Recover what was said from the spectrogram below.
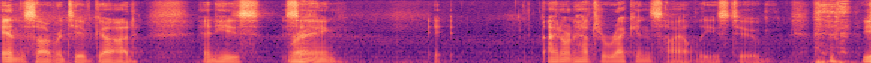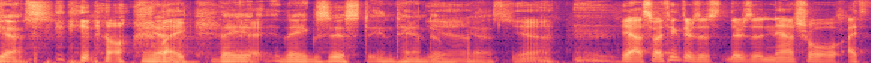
and the sovereignty of God." And he's Right. saying, "I don't have to reconcile these two." yes, you know, yeah, like they uh, they exist in tandem. yeah, Yes, yeah, yeah. So I think there's a there's a natural. I th-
